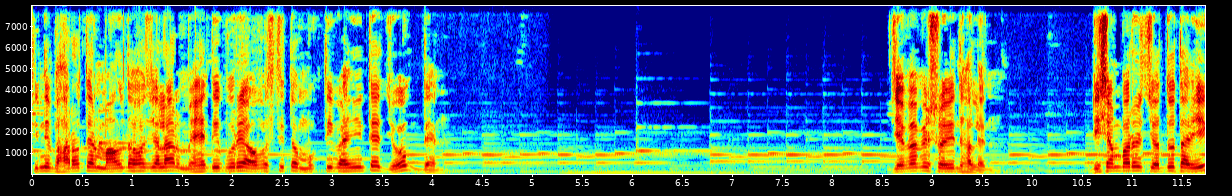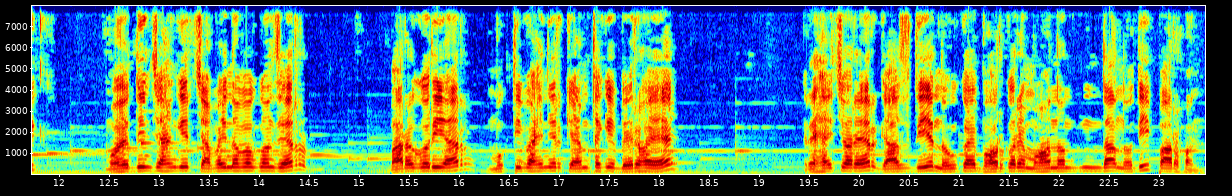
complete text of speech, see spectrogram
তিনি ভারতের মালদহ জেলার মেহেদিপুরে অবস্থিত মুক্তিবাহিনীতে যোগ দেন। যেভাবে শহীদ হলেন। ডিসেম্বরের চোদ্দ তারিখ মহিউদ্দিন জাহাঙ্গীর চাঁপাইনবাবগঞ্জের বারোগড়িয়ার মুক্তিবাহিনীর ক্যাম্প থেকে বের হয়ে রেহাইচরের গাছ দিয়ে নৌকায় ভর করে মহানন্দা নদী পার হন।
